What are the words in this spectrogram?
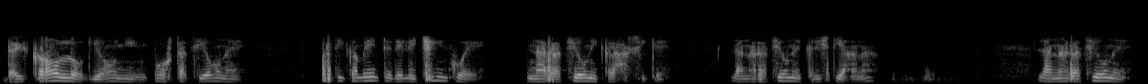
dal crollo di ogni impostazione praticamente delle cinque narrazioni classiche la narrazione cristiana, la narrazione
